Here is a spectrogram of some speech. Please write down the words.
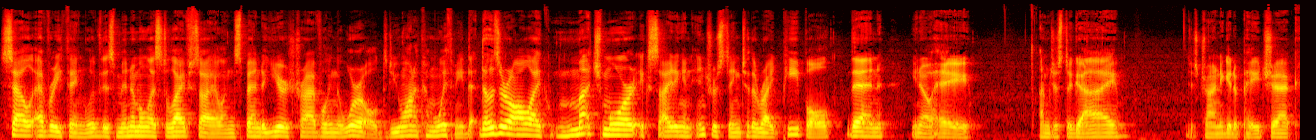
sell everything, live this minimalist lifestyle and spend a year traveling the world. Do you want to come with me? Th- those are all like much more exciting and interesting to the right people than, you know, hey, I'm just a guy just trying to get a paycheck.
